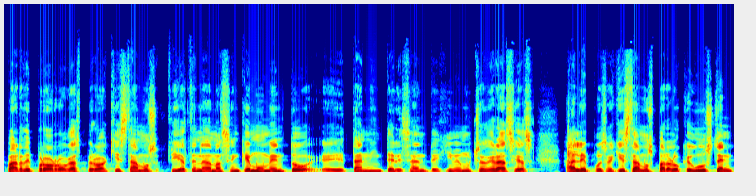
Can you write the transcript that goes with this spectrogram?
par de prórrogas, pero aquí estamos. Fíjate nada más en qué momento eh, tan interesante. Jimé, muchas gracias. Ale, pues aquí estamos para lo que gusten.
